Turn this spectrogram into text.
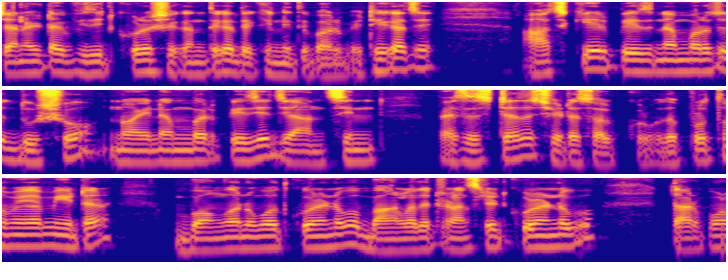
চ্যানেলটা ভিজিট করে সেখান থেকে দেখে নিতে পারবে, ঠিক আছে? আজকের পেজ নাম্বার হচ্ছে দুশো, নয় নম্বর পেজে যে আনসিন প্যাসেজটা আছে, সেটা সলভ করব। তো প্রথমে আমি এটার বঙ্গানুবাদ করে নেব, বাংলাতে ট্রান্সলেট করে নেব, তারপর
